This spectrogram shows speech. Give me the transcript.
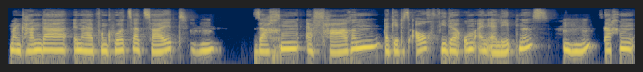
man kann da innerhalb von kurzer Zeit mhm. Sachen erfahren. Da geht es auch wieder um ein Erlebnis. Mhm. Sachen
